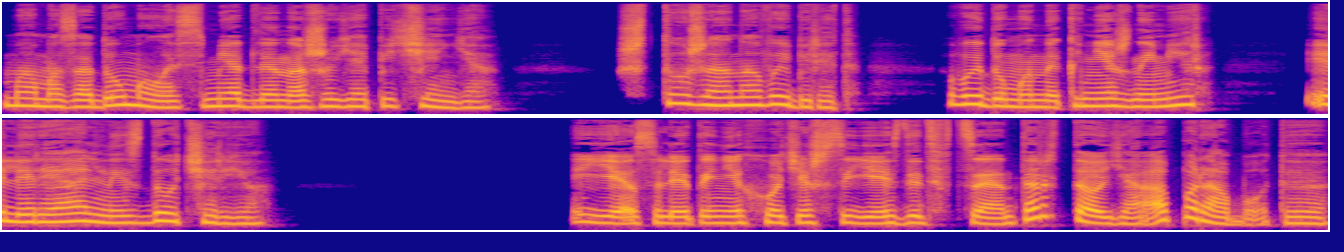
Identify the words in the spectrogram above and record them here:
Мама задумалась, медленно жуя печенье. Что же она выберет? Выдуманный книжный мир или реальный с дочерью? Если ты не хочешь съездить в центр, то я поработаю.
